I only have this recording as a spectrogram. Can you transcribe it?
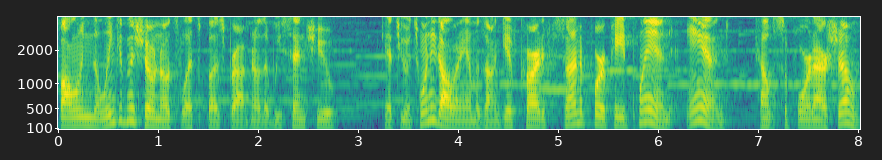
Following the link in the show notes lets Buzzsprout know that we sent you, gets you a $20 Amazon gift card if you sign up for a paid plan, and helps support our show.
